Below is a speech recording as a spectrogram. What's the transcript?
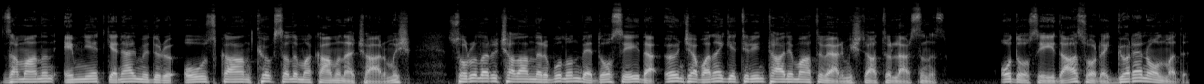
zamanın Emniyet Genel Müdürü Oğuz Kağan Köksal'ı makamına çağırmış, soruları çalanları bulun ve dosyayı da önce bana getirin talimatı vermişti hatırlarsınız. O dosyayı daha sonra gören olmadı.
